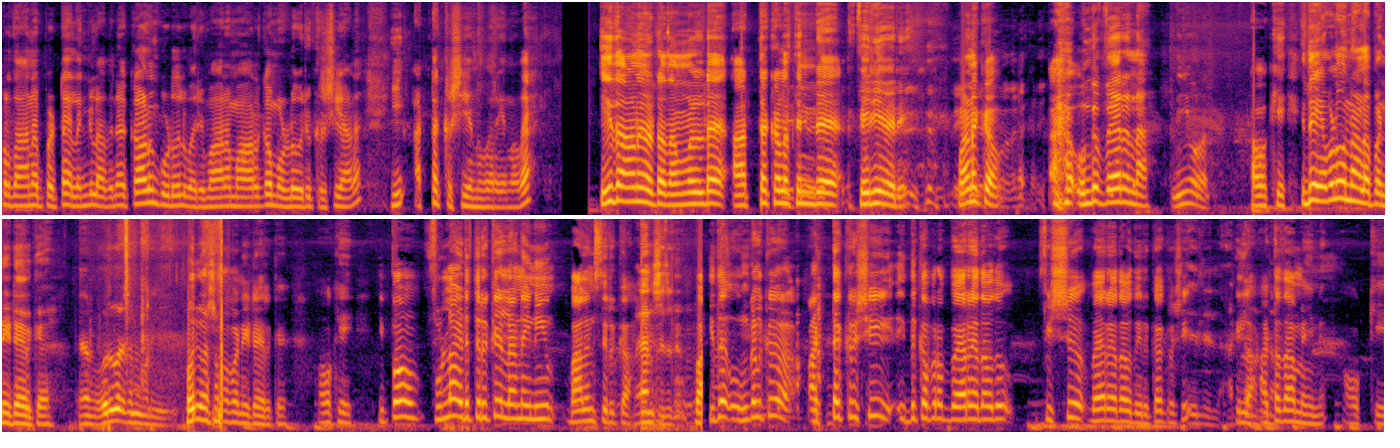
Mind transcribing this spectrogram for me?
പ്രധാനപ്പെട്ട അല്ലെങ്കിൽ അതിനേക്കാളും കൂടുതൽ വരുമാന മാർഗമുള്ള ഒരു കൃഷിയാണ് ഈ അട്ടകൃഷി എന്ന് പറയുന്നത്. ഇതാണ് കേട്ടോ നമ്മളുടെ അട്ടക്കളത്തിന്റെ പെരിയവര്. വണക്കം. ഉങ്ക പേരെന്നാ? ஓகே இது எவ்வளோ நாளாக பண்ணிகிட்டே இருக்க ஒரு வருஷம் பண்ணி ஒரு வருஷமாக பண்ணிகிட்டே இருக்கு ஓகே இப்போ ஃபுல்லாக எடுத்திருக்கு இல்லைன்னா இனியும் பேலன்ஸ் இருக்கா பேலன்ஸ் இருக்கு இது உங்களுக்கு அட்டை கிருஷி இதுக்கப்புறம் வேற ஏதாவது ஃபிஷ்ஷு வேற ஏதாவது இருக்கா கிருஷி இல்ல இல்ல இல்லை அட்டை தான் மெயின் ஓகே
